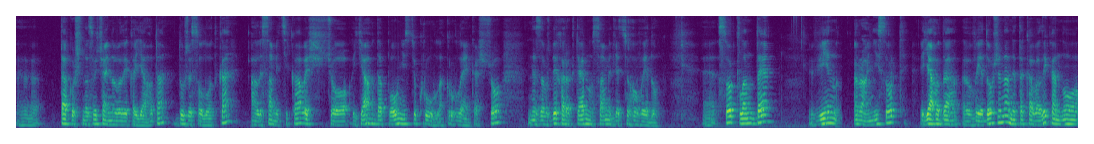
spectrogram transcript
е, також надзвичайно велика ягода, дуже солодка, але саме цікаве, що ягода повністю кругла, кругленька, що не завжди характерно саме для цього виду. Е, Сорт ланде, він ранній сорт. Ягода е, видовжена, не така велика, але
